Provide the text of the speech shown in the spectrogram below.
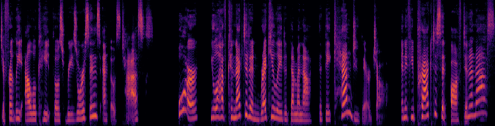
differently allocate those resources and those tasks, or you will have connected and regulated them enough that they can do their job. And if you practice it often enough,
